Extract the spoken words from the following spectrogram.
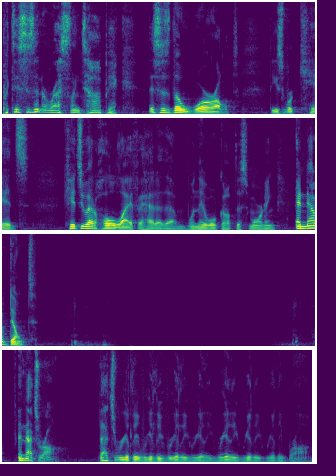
But this isn't a wrestling topic. This is the world. These were kids. Kids who had a whole life ahead of them when they woke up this morning and now don't. And that's wrong. That's really, really, really, really, really, really, really wrong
